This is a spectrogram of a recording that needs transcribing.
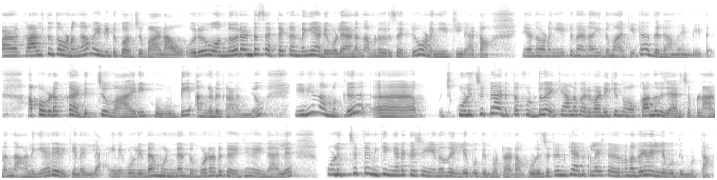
പഴക്കാലത്ത് തുടങ്ങാൻ വേണ്ടിയിട്ട് കുറച്ച് പാടാവും. ഒരു ഒന്നോ രണ്ടോ സെറ്റൊക്കെ ഉണ്ടെങ്കിൽ അടിപൊളിയാണ്. നമ്മുടെ ഒരു സെറ്റ് ഉണങ്ങിയിട്ടില്ല കേട്ടോ. ഇനി അത് ഉണങ്ങിയിട്ട് വേണം ഇത് മാറ്റിയിട്ട് അത് ഇടാൻ വേണ്ടിയിട്ട്. അപ്പോൾ ഇവിടെ ഒക്കെ അടിച്ച് വാരി കൂട്ടി അങ്ങോട്ട് കളഞ്ഞു. ഇനി നമുക്ക് കുളിച്ചിട്ട് അടുത്ത ഫുഡ് വയ്ക്കാനുള്ള പരിപാടിക്ക് നോക്കാമെന്ന് വിചാരിച്ചപ്പോഴാണ് നാളികേരം ഇരിക്കണില്ല. ഇനി കുളിയുടെ മുന്നേ ഇതും കൂടെ കഴിഞ്ഞ് കഴിഞ്ഞാൽ കുളിച്ചിട്ട് എനിക്ക് ഇങ്ങനെയൊക്കെ ചെയ്യുന്നത് വലിയ ബുദ്ധിമുട്ടാണ് കുളിച്ചിട്ട് എനിക്ക് അടുക്കളയിൽ കയറുന്നതേ വലിയ ബുദ്ധിമുട്ടാണ്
